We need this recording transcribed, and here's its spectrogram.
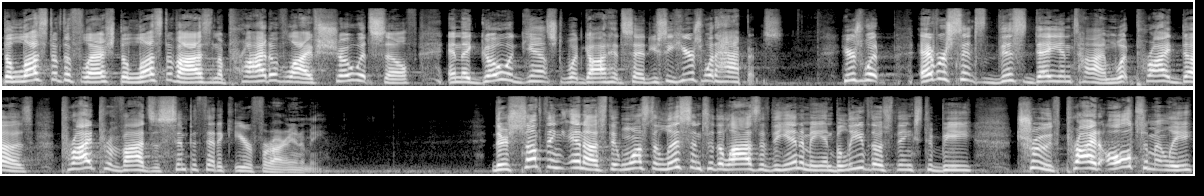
the lust of the flesh, the lust of eyes, and the pride of life show itself, and they go against what God had said. You see, here's what happens. Here's what Ever since this day and time, what pride does, pride provides a sympathetic ear for our enemy. There's something in us that wants to listen to the lies of the enemy and believe those things to be truth. Pride ultimately,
